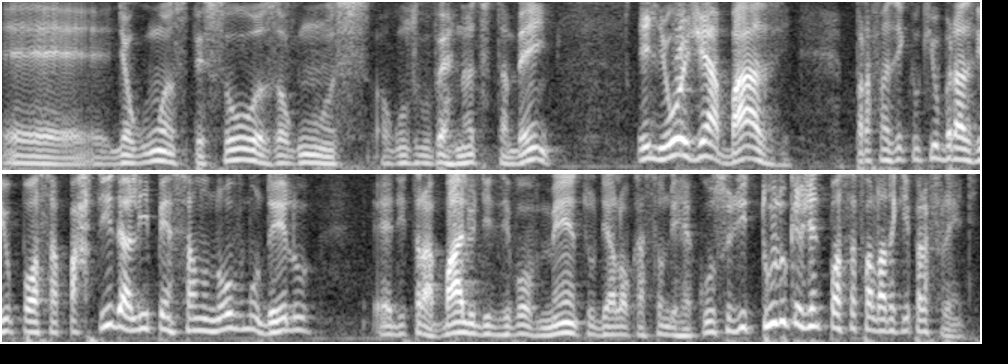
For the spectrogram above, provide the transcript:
é, de algumas pessoas, alguns, alguns governantes também, ele hoje é a base para fazer com que o Brasil possa, a partir dali, pensar no novo modelo é, de trabalho, de desenvolvimento, de alocação de recursos, de tudo que a gente possa falar daqui para frente.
